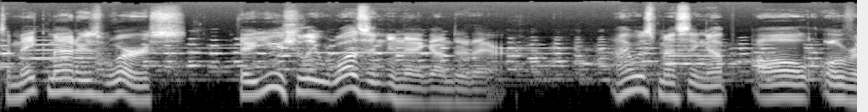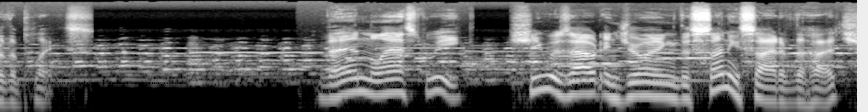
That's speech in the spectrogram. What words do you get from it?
To make matters worse, there usually wasn't an egg under there. I was messing up all over the place. Then last week, she was out enjoying the sunny side of the hutch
